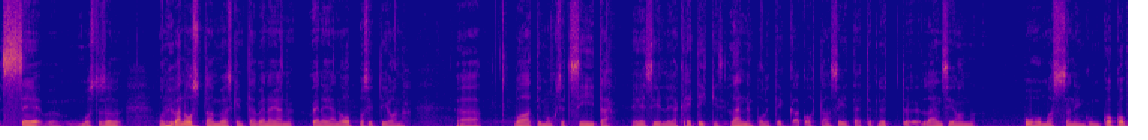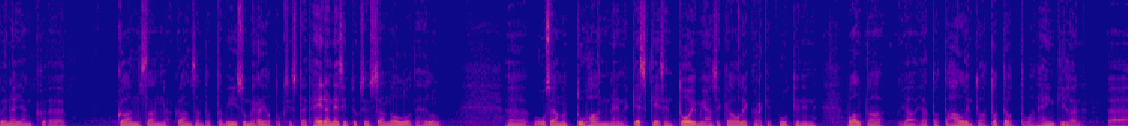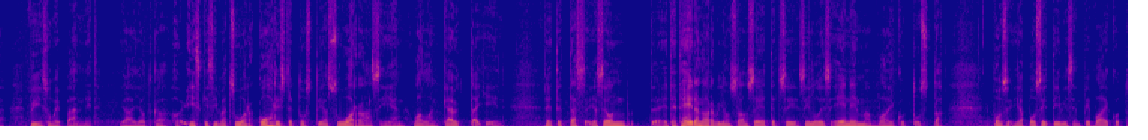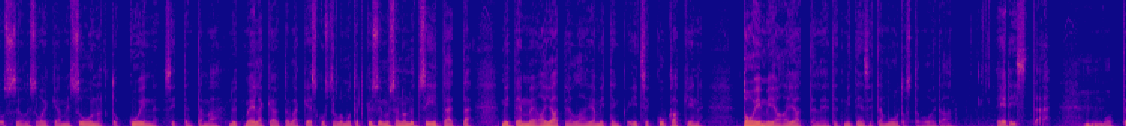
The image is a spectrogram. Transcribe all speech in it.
se, musta se on, on hyvä nostaa myöskin tämä Venäjän, Venäjän opposition ää, vaatimukset siitä esille ja kritiikki lännen politiikkaa kohtaan siitä, että, että nyt länsi on puhumassa niin kuin koko Venäjän kansan, kansan tota, viisumirajoituksista, että heidän esityksensä on ollut, että heillä on useamman tuhannen keskeisen toimijan sekä olikarkit Putinin valtaa ja, ja tota, hallintoa toteuttavan henkilön ää, viisumipännit ja jotka iskisivät suora, kohdistetusti ja suoraan siihen vallan käyttäjiin. Et, et tässä, ja se on, et, et heidän arvionsa on se, että et sillä olisi enemmän vaikutusta ja positiivisempi vaikutus, se olisi oikeammin suunnattu kuin sitten tämä nyt meillä käytävä keskustelu. Mutta kysymys on nyt siitä, että miten me ajatellaan ja miten itse kukakin toimija ajattelee, että miten sitä muutosta voidaan edistää. Hmm. Mutta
